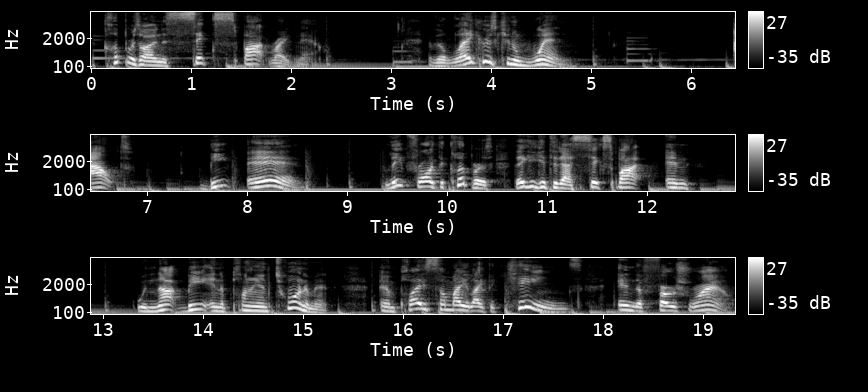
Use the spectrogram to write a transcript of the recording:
The Clippers are in the sixth spot right now. If the Lakers can win out, beat and leapfrog the Clippers, they could get to that sixth spot and would not be in the play-in tournament and play somebody like the Kings in the first round.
